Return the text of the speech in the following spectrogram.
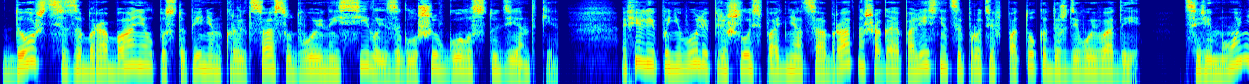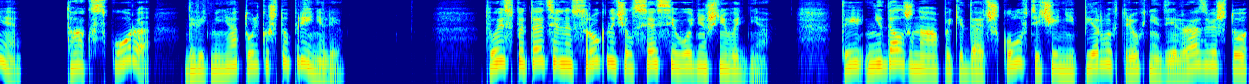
Дождь забарабанил по ступеням крыльца с удвоенной силой, заглушив голос студентки. Офелии поневоле пришлось подняться обратно, шагая по лестнице против потока дождевой воды. «Церемония? Так скоро? Да ведь меня только что приняли». «Твой испытательный срок начался с сегодняшнего дня. Ты не должна покидать школу в течение первых трех недель, разве что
